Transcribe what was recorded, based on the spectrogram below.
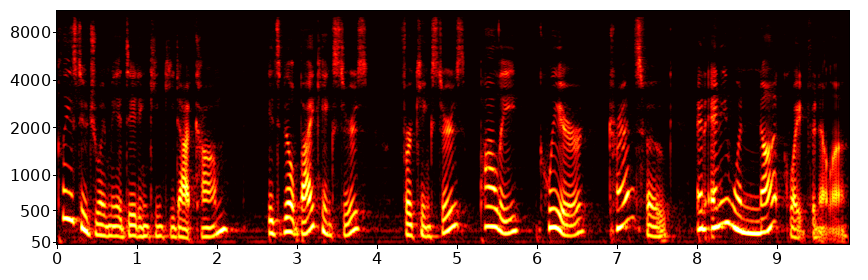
please do join me at datingkinky.com. It's built by Kinksters for Kinksters, poly, queer, trans folk, and anyone not quite vanilla.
